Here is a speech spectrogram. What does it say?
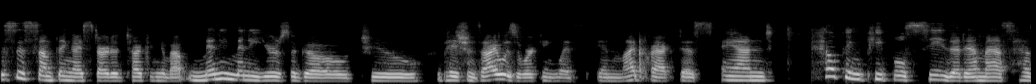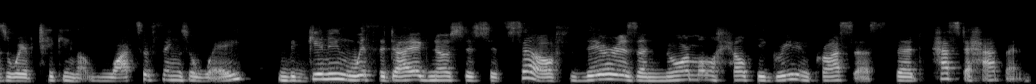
this is something I started talking about many, many years ago to the patients I was working with in my practice and helping people see that MS has a way of taking lots of things away. Beginning with the diagnosis itself, there is a normal, healthy grieving process that has to happen.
